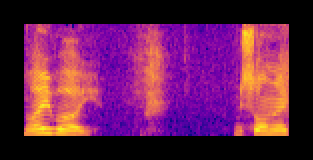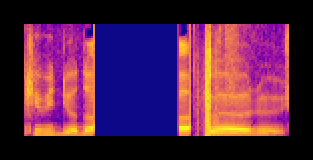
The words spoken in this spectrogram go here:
Bay bay. Bir sonraki videoda görüşürüz.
